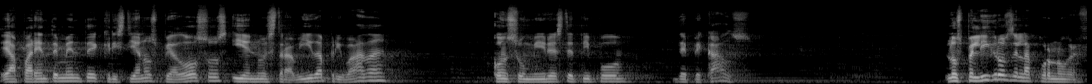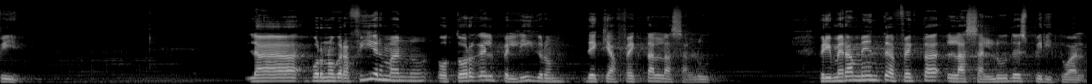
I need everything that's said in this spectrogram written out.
eh, aparentemente cristianos piadosos y en nuestra vida privada consumir este tipo de pecados. Los peligros de la pornografía. La pornografía, hermano, otorga el peligro de que afecta la salud. Primeramente afecta la salud espiritual.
